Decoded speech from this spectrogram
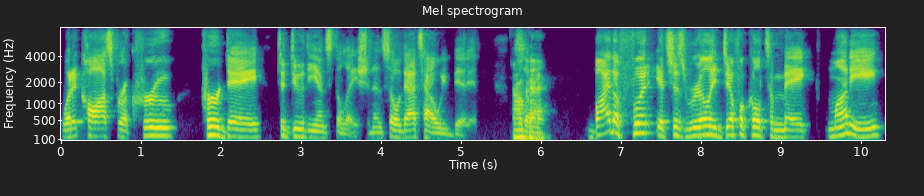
what it costs for a crew per day to do the installation, and so that's how we bid it. Okay. So by the foot, it's just really difficult to make money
